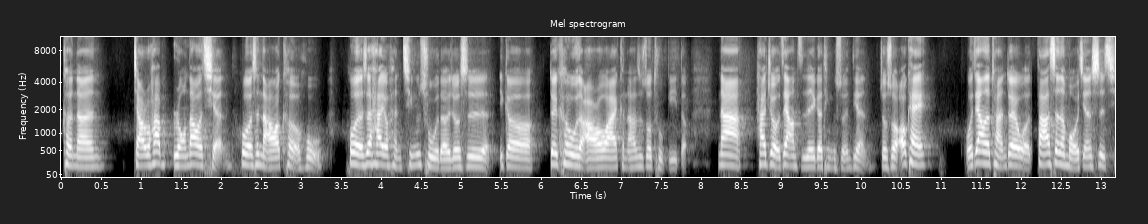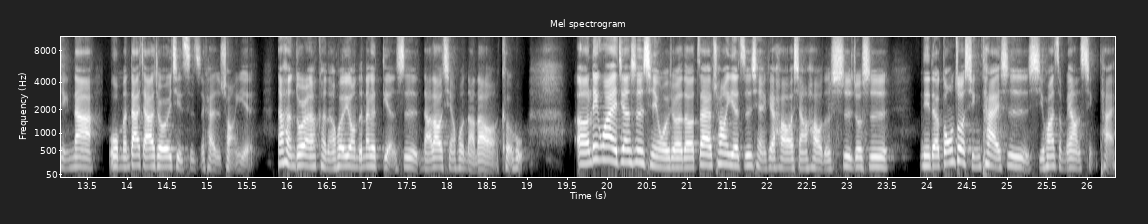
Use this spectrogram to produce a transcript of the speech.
可能假如他融到钱，或者是拿到客户。或者是他有很清楚的，就是一个对客户的 ROI，可能他是做 To B 的，那他就有这样子的一个停损点，就说 OK，我这样的团队，我发生了某一件事情，那我们大家就一起辞职开始创业。那很多人可能会用的那个点是拿到钱或拿到客户。呃，另外一件事情，我觉得在创业之前也可以好好想好的是，就是你的工作形态是喜欢什么样的形态？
